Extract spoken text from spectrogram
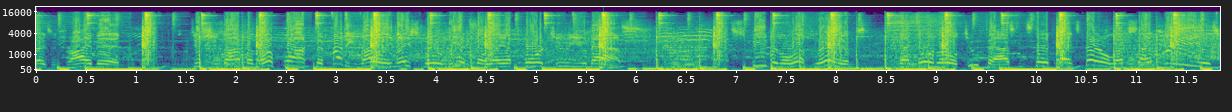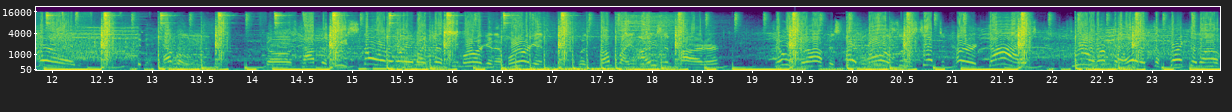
plays a drive in. Dishes off on the left block to Freddie Riley. Nice move. He hits the layup for two UMass. Speed to the left. Williams not going a little too fast. Instead finds Farrell left side. Three is good. And heavily goes top of the key. Stolen away by Jesse Morgan. And Morgan was bumped by Isenbarger. Kills it off his foot. Falls loose. Tip to Kerr. Dives. Threw it up the head. It's deflected off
